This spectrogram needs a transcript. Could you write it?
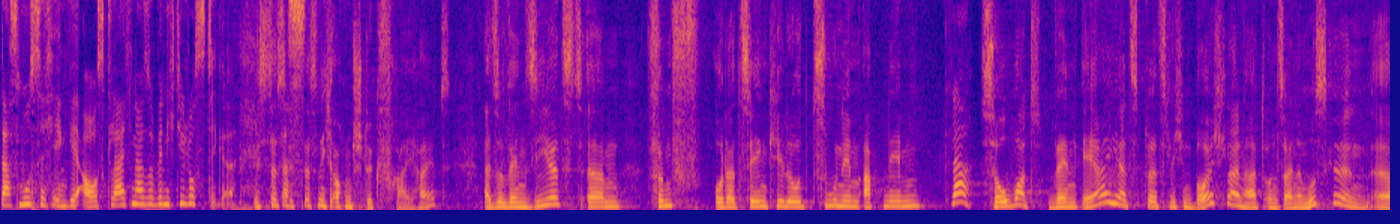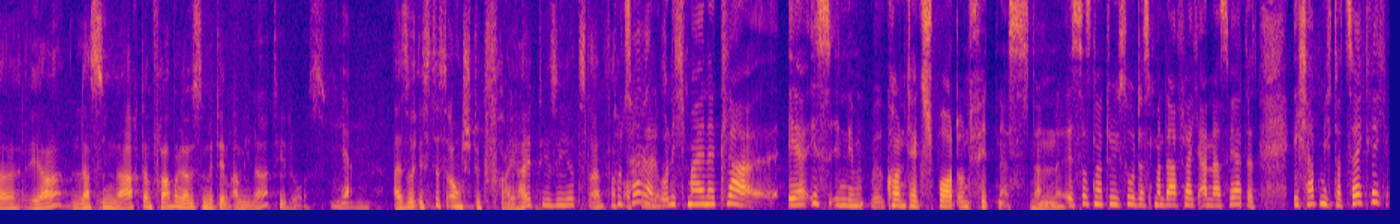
das muss ich irgendwie ausgleichen, also bin ich die Lustige. Ist das, ist das nicht auch ein Stück Freiheit? Also wenn Sie jetzt ähm, fünf oder zehn Kilo zunehmen, abnehmen, Klar. so what? Wenn er jetzt plötzlich ein Bäuchlein hat und seine Muskeln äh, ja, lassen nach, dann fragt man, was ist mit dem Aminati los? Ja. Also ist das auch ein Stück Freiheit, die Sie jetzt einfach Total. Und ich meine, klar, er ist in dem Kontext Sport und Fitness. Dann Mhm. ist es natürlich so, dass man da vielleicht anders wertet. Ich habe mich tatsächlich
